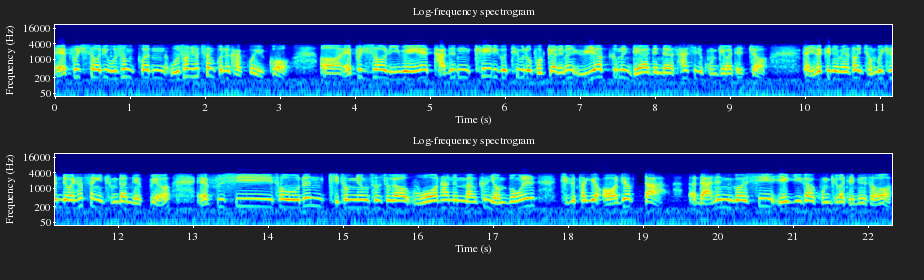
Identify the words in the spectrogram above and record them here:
FC 서울이 우선권 우선 협상권을 갖고 있고 어, FC 서울 이외에 다른 K리그 팀으로 복귀하려면 위약금을 내야 된다는 사실이 공개가 됐죠. 자 이렇게 되면서 전북 현대와 협상이 중단됐고요. FC 서울은 기성용 선수가 원하는 만큼 연봉을 지급하기 어렵다. 라는 것이 얘기가 공개가 되면서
